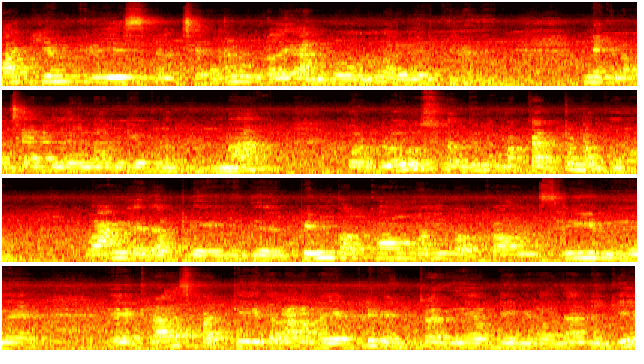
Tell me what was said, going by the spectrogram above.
வாக்கியம் கிரியேஷனல் சேனல் உங்களை அன்போடு வரவேற்கிறது. இன்றைக்கி நம்ம சேனலில் என்ன வீடியோ பண்ண போகிறோம்னா ஒரு ப்ளவுஸ் வந்து நம்ம கட் பண்ண போகிறோம் வாங்க இது அப்படியே இது பின்பக்கம் முன்பக்கம் ஸ்லீவு கிராஸ் பட்டி இதெல்லாம் நம்ம எப்படி வெட்டுறது அப்படிங்கிறது தான் இன்றைக்கி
